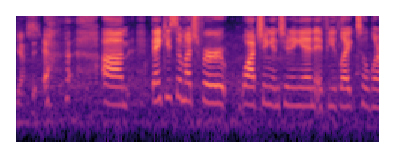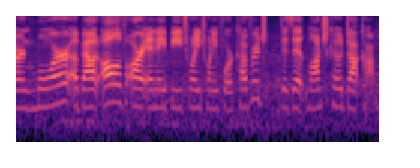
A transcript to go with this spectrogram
Yes. um, thank you so much for watching and tuning in. If you'd like to learn more about all of our NAB 2024 coverage, visit launchcode.com.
